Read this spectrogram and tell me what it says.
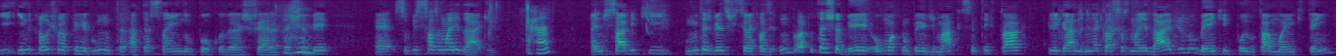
E indo para a última pergunta, até saindo um pouco da esfera taxa B, é, sobre sazonalidade. Tá. A gente sabe que muitas vezes você vai fazer um próprio teste B ou uma campanha de marketing, você tem que estar ligado ali naquela sazonalidade e o Nubank, pelo tamanho que tem,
